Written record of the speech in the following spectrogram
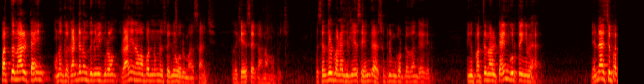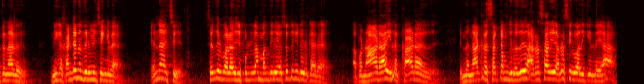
பத்து நாள் டைம் உனக்கு கண்டனம் தெரிவிக்கிறோம். ராஜினாமா பண்ணணும்னு சொல்லி ஒரு மாதம் ஆச்சு. அந்த கேஸே காணாமல் போச்சு. இப்போ செந்தில் பாலாஜி கேஸ் எங்கே? சுப்ரீம் கோர்ட்டை தான் கேட்குறேன் நீங்கள் பத்து நாள் டைம் கொடுத்தீங்களே? என்னாச்சு பத்து நாள்? நீங்கள் கண்டனம் தெரிவிச்சிங்களே? என்னாச்சு? செந்தில் பாலாஜி ஃபுல்லாக மந்திரியாக சுற்றிக்கிட்டு இருக்காரு. அப்போ நாடா இல்லை காடா இது? இந்த நாட்டில் சட்டம்ங்கிறது அரசாதி அரசியல்வாதிக்கு இல்லையா?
